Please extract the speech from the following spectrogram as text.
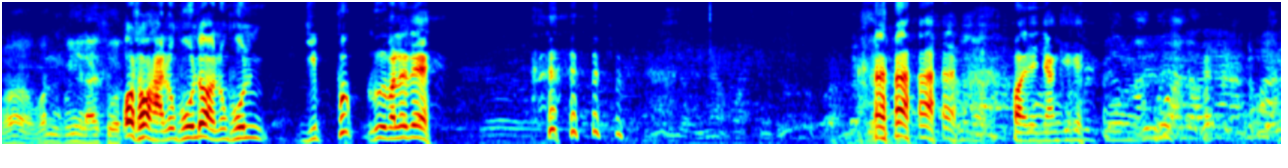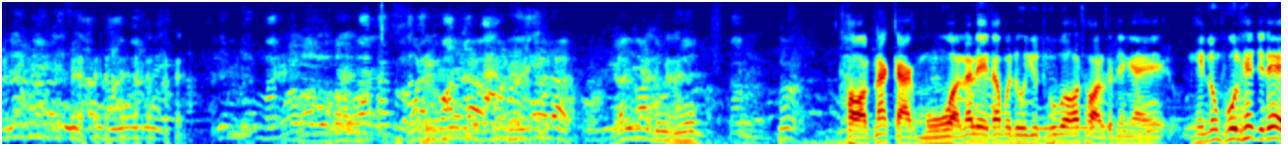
เออมันมีหลายสูตรโอ้โทรหาลุงพูนด้วยลุงพูนหยิบปุ๊บรู้มาเลยเด้ พอจะยังกี่เดี๋ยวมาดูดูถอดหน้ากากหมูอะแล้วเลยต้องไปดู YouTube ว่าเขาถอดกันยังไง เห็นลุงพูนเฮ็ดอยู่เด้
